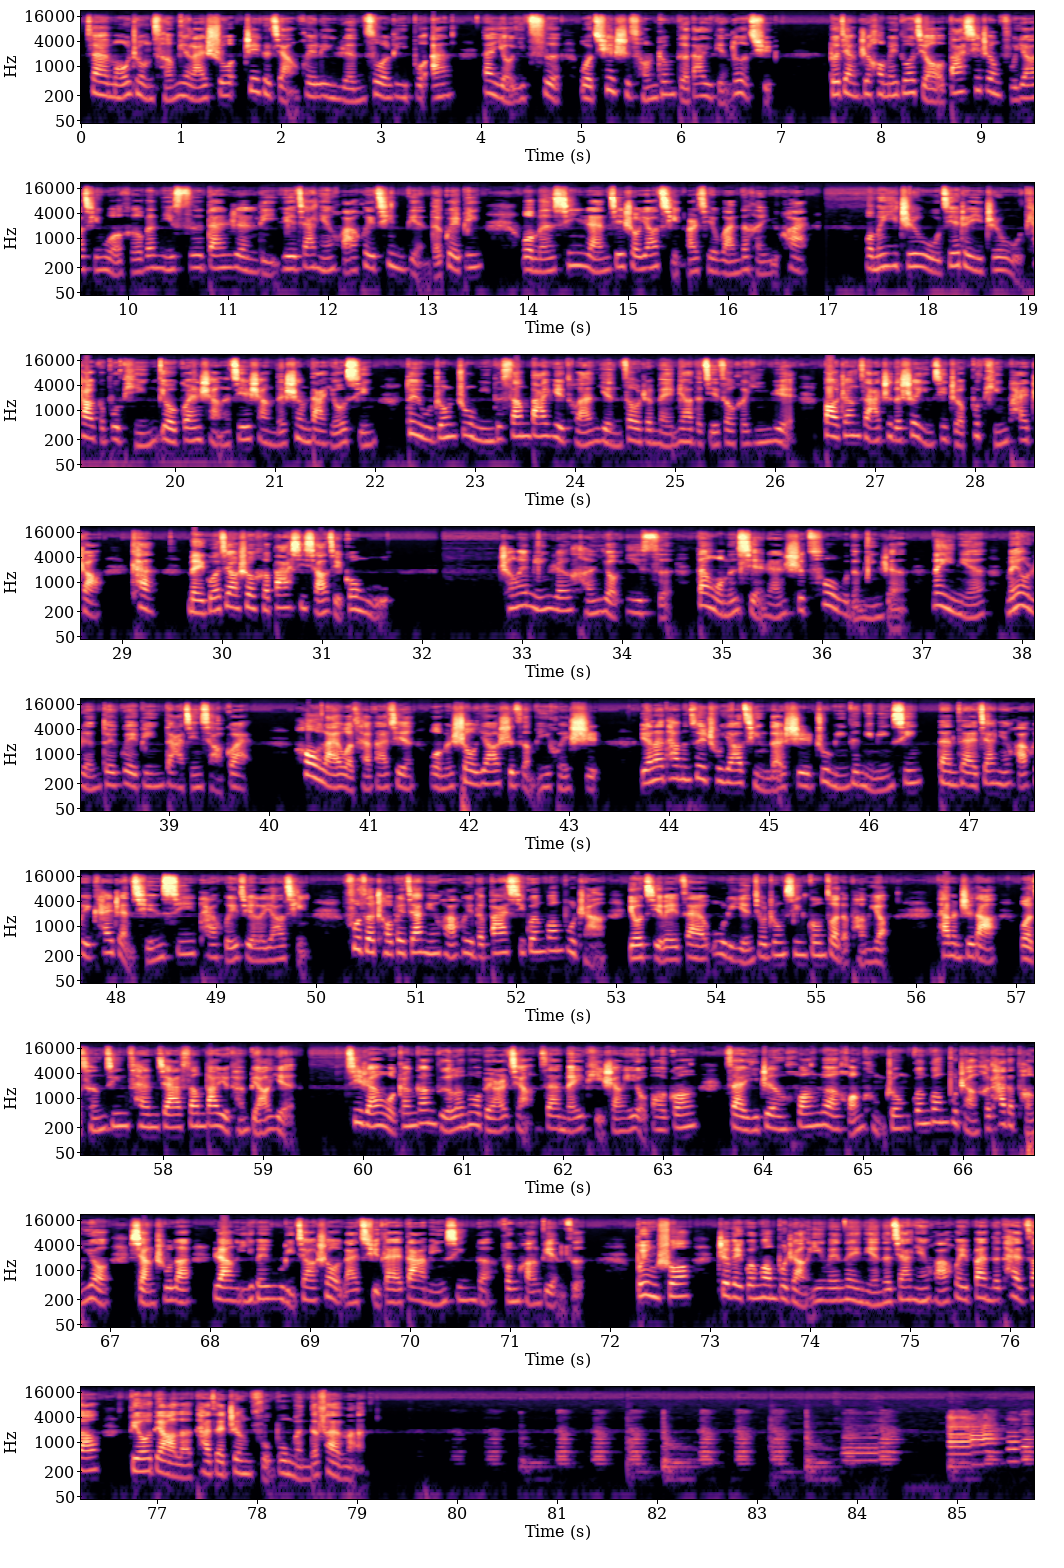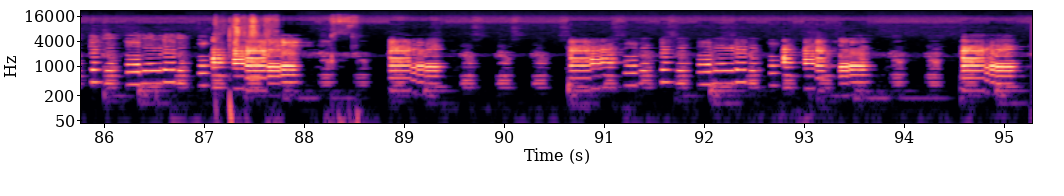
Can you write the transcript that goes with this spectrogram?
在某种层面来说，这个奖会令人坐立不安。但有一次，我确实从中得到一点乐趣。得奖之后没多久，巴西政府邀请我和温尼斯担任里约嘉年华会庆典的贵宾。我们欣然接受邀请，而且玩得很愉快。我们一支舞接着一支舞，跳个不停，又观赏了街上的盛大游行。队伍中著名的桑巴乐团演奏着美妙的节奏和音乐。报章杂志的摄影记者不停拍照，看美国教授和巴西小姐共舞。成为名人很有意思，但我们显然是错误的名人。那一年，没有人对贵宾大惊小怪。后来我才发现，我们受邀是怎么一回事。原来他们最初邀请的是著名的女明星，但在嘉年华会开展前夕，他回绝了邀请。负责筹备嘉年华会的巴西观光部长有几位在物理研究中心工作的朋友，他们知道我曾经参加桑巴乐团表演。既然我刚刚得了诺贝尔奖，在媒体上也有曝光，在一阵慌乱惶恐中，观光部长和他的朋友想出了让一位物理教授来取代大明星的疯狂点子。不用说，这位观光部长因为那年的嘉年华会办得太糟，丢掉了他在政府部门的饭碗。啊。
